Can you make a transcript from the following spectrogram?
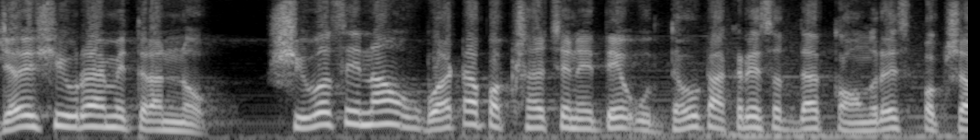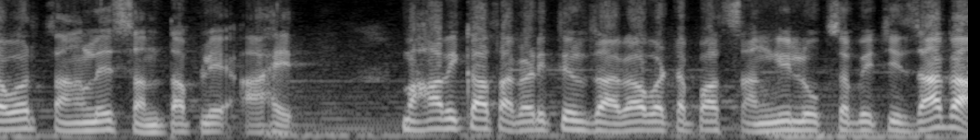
जय शिवराय मित्रांनो. शिवसेना उभाटा पक्षाचे नेते उद्धव ठाकरे सध्या काँग्रेस पक्षावर चांगले संतापले आहेत. महाविकास आघाडीतील जागा वाटपात सांगली लोकसभेची जागा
